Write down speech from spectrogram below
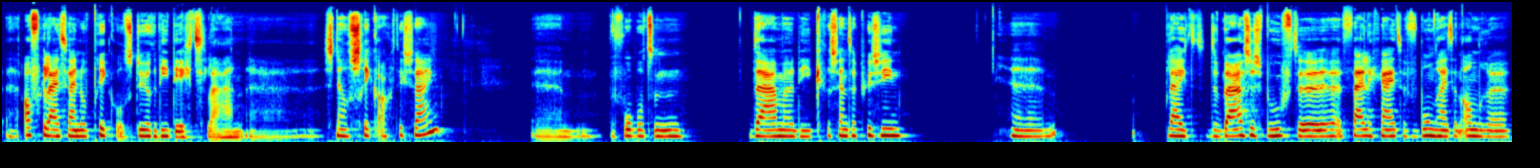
uh, afgeleid zijn door prikkels, deuren die dichtslaan, uh, snel schrikachtig zijn. Ehm, bijvoorbeeld een dame die ik recent heb gezien, uh, blijkt de basisbehoefte, veiligheid en verbondenheid aan anderen,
